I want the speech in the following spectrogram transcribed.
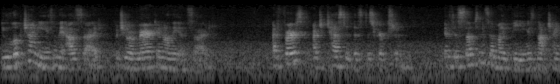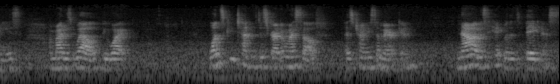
You look Chinese on the outside, but you're American on the inside. At first, I detested this description. If the substance of my being is not Chinese, I might as well be white. Once content with describing myself as Chinese American, now I was hit with its vagueness.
